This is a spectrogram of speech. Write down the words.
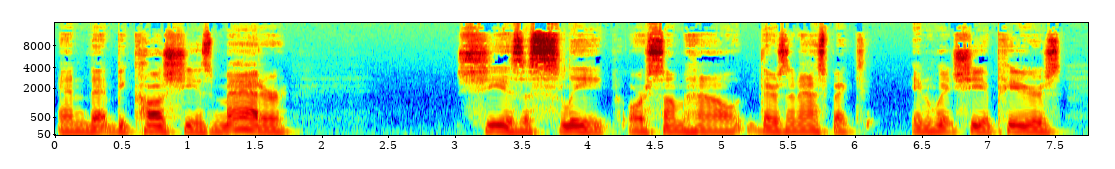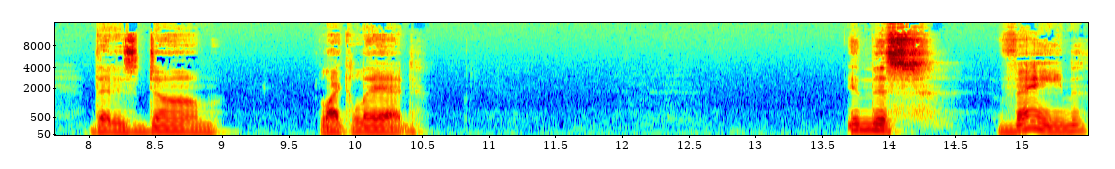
and that because she is matter, she is asleep, or somehow there's an aspect in which she appears that is dumb, like lead. In this vein,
